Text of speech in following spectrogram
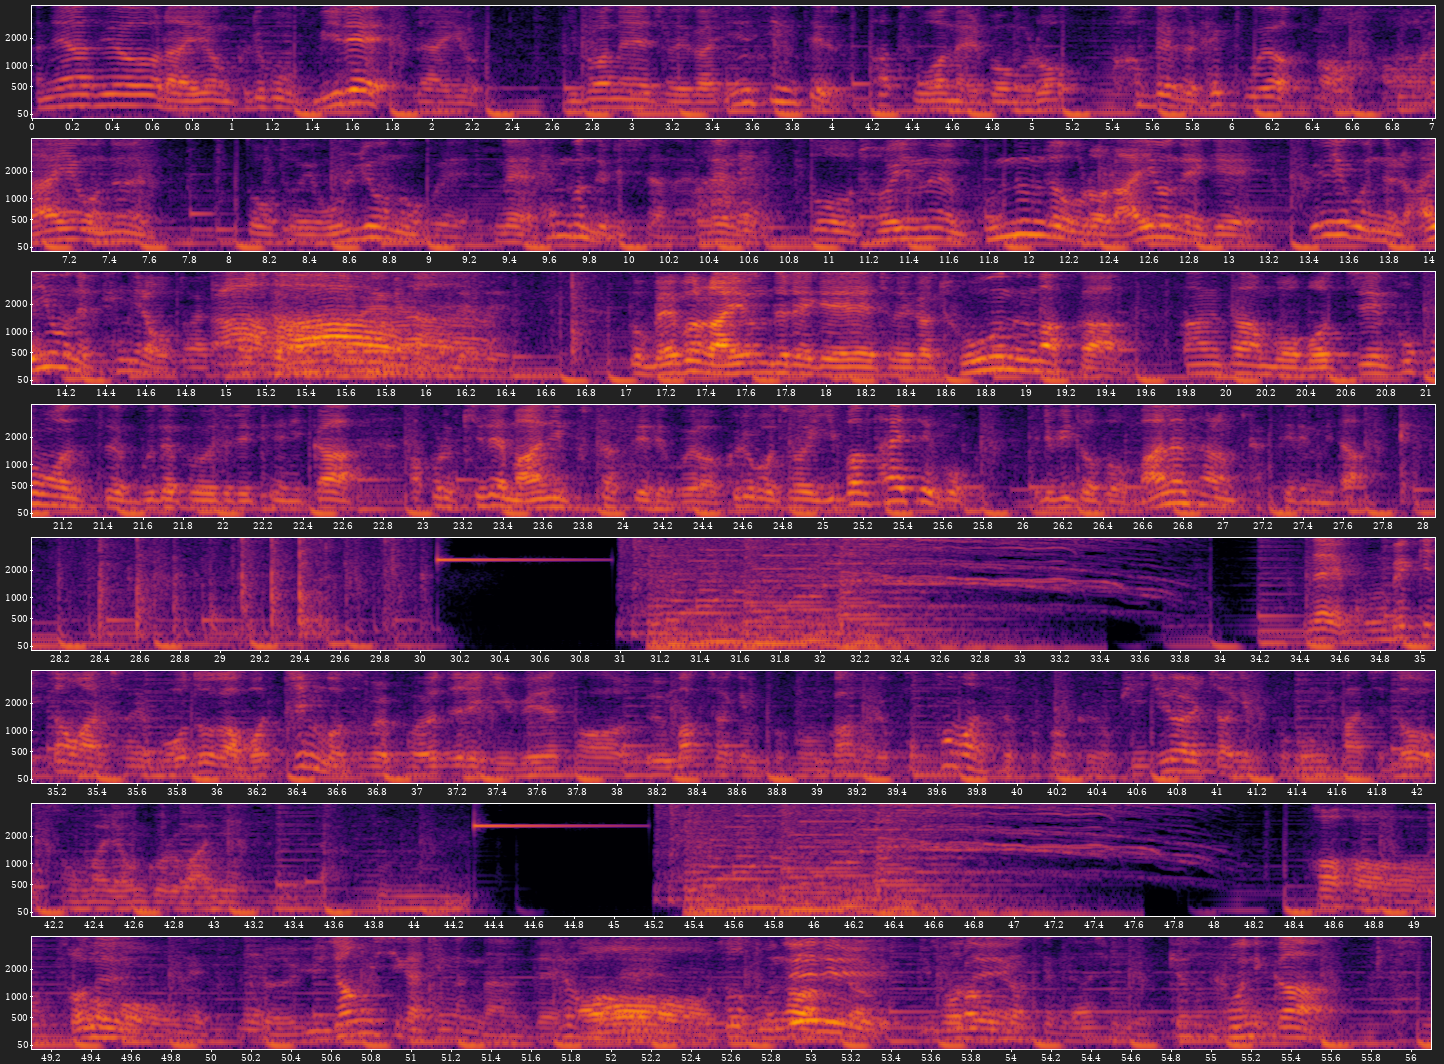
안녕하세요 라이온 그리고 미래 라이온 이번에 저희가 Instinct Part 1 앨범으로 컴백을 했고요 어, 라이온은 또 저희 OnlyOneOf의 네. 팬분들이시잖아요 네네. 또 저희는 본능적으로 라이온에게 끌리고 있는 라이온의 팬이라고 또 할수 아, 있죠 맞습니다. 네네. 또 매번 라이온들에게 저희가 좋은 음악과 항상 뭐 멋진 퍼포먼스 무대 보여드릴 테니까 앞으로 기대 많이 부탁드리고요. 그리고 저희 이번 타이틀곡 리비도도 많은 사랑 부탁드립니다. 네, 공백기 동안 저희 모두가 멋진 모습을 보여드리기 위해서 음악적인 부분과 그리고 퍼포먼스 부분 그리고 비주얼적인 부분까지도 정말 연구를 많이 했습니다. 허허 저는 어머. 네, 그 유정 씨가 생각나는데 어, 저저 무대를. 이번에 생각했는데 아쉽네요. 계속 보니까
